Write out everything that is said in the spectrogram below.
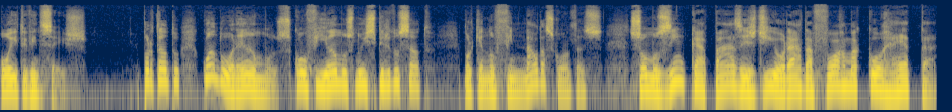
8 e 26. Portanto, quando oramos, confiamos no Espírito Santo porque no final das contas, somos incapazes de orar da forma correta,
